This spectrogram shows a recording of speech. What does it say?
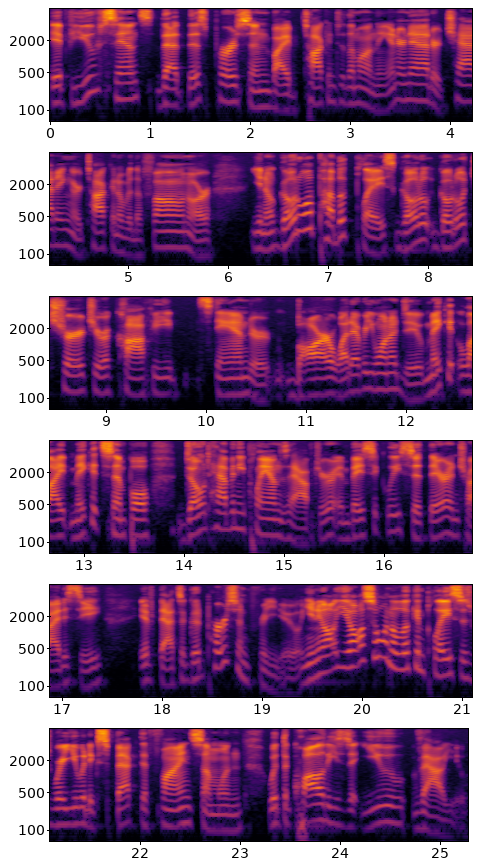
If you sense that this person by talking to them on the internet or chatting or talking over the phone or you know go to a public place go to go to a church or a coffee stand or bar whatever you want to do. Make it light make it simple. Don't have any plans after and basically sit there and try to see if that's a good person for you. You know you also want to look in places where you would expect to find someone with the qualities that you value.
